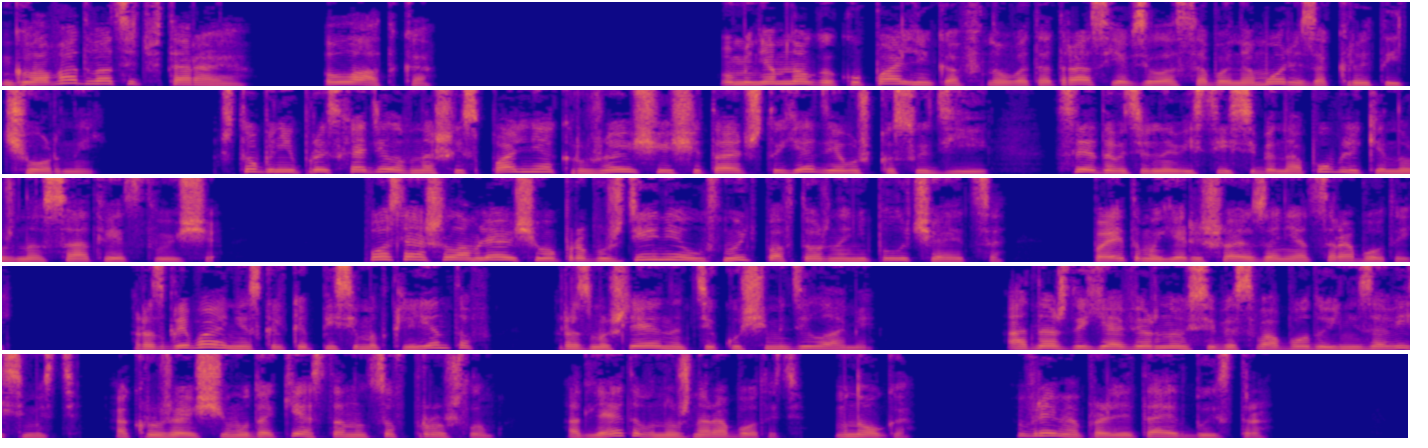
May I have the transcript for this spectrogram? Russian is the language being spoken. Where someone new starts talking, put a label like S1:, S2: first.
S1: Глава 22. Ладка. У меня много купальников, но в этот раз я взяла с собой на море закрытый черный. Что бы ни происходило в нашей спальне, окружающие считают, что я девушка судьи, следовательно, вести себя на публике нужно соответствующе. После ошеломляющего пробуждения уснуть повторно не получается, поэтому я решаю заняться работой. Разгребаю несколько писем от клиентов, размышляю над текущими делами. Однажды я верну себе свободу и независимость, окружающие мудаки останутся в прошлом, а для этого нужно работать. Много. Время пролетает быстро.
